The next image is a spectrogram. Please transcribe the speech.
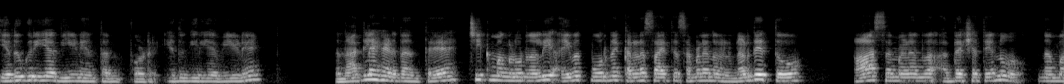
ಯದುಗಿರಿಯ ವೀಣೆ ಅಂತ ಅನ್ಕೊಳ್ರಿ. ಯದುಗಿರಿಯ ವೀಣೆ. ನಾಗ್ಲೇ ಹೇಳಿದಂತೆ ಚಿಕ್ಕಮಗಳೂರಿನಲ್ಲಿ ಐವತ್ ಮೂರನೇ ಕನ್ನಡ ಸಾಹಿತ್ಯ ಸಮ್ಮೇಳನ ನಡೆದಿತ್ತು. ಆ ಸಮ್ಮೇಳನದ ಅಧ್ಯಕ್ಷತೆಯನ್ನು ನಮ್ಮ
